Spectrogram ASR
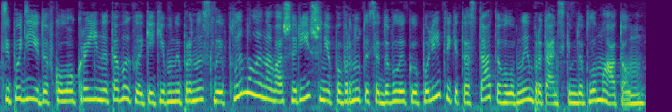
Ці події довкола України та виклики, які вони принесли, вплинули на ваше рішення повернутися до великої політики та стати головним британським дипломатом.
